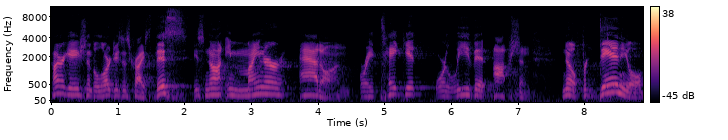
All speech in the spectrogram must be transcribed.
Congregation of the Lord Jesus Christ, this is not a minor add on or a take it or leave it option. No, for Daniel,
